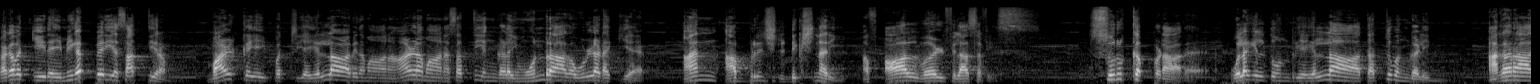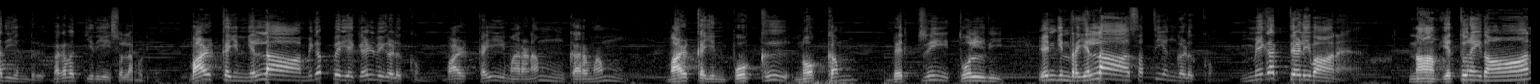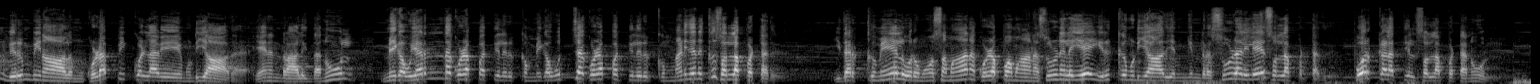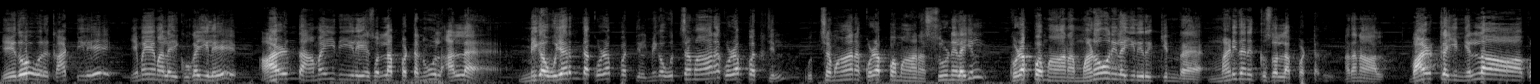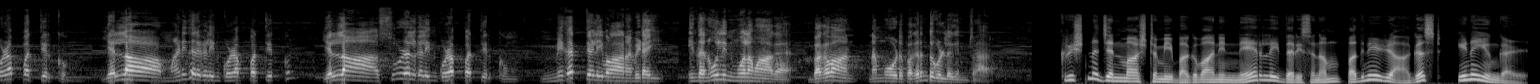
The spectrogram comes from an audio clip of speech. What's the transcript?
பகவத்கீதை மிகப்பெரிய சத்திரம். வாழ்க்கையை பற்றிய எல்லா விதமான ஆழமான சத்தியங்களையும் ஒன்றாக உள்ளடக்கிய unabridged dictionary of all world philosophies சுருக்கப்படாத உலகில் தோன்றிய எல்லா தத்துவங்களின் அகராதி என்று பகவத்கீதையை சொல்ல முடியும். வாழ்க்கையின் எல்லா மிகப்பெரிய கேள்விகளுக்கும் வாழ்க்கை மரணம் கர்மம் வாழ்க்கையின் போக்கு நோக்கம் வெற்றி தோல்வி என்கின்ற எல்லா சத்தியங்களுக்கும் மிக தெளிவான நாம் எத்துணைதான் விரும்பினாலும் குழப்பிக் கொள்ளவே முடியாத. ஏனென்றால் இந்த நூல் மிக உயர்ந்த குழப்பத்தில் இருக்கும் மிக உச்ச குழப்பத்தில் இருக்கும் மனிதனுக்கு சொல்லப்பட்டது. இதற்கு மேல் ஒரு மோசமான குழப்பமான சூழ்நிலையே இருக்க முடியாது என்கின்ற சூழலிலே சொல்லப்பட்டது. போர்க்களத்தில் சொல்லப்பட்ட நூல். ஏதோ ஒரு காட்டிலே இமயமலை குகையிலே ஆழ்ந்த அமைதியிலே சொல்லப்பட்ட நூல் அல்ல. மிக உயர்ந்த குழப்பத்தில் மிக உச்சமான குழப்பத்தில் உச்சமான குழப்பமான சூழ்நிலையில் குழப்பமான மனோநிலையில் இருக்கின்ற மனிதனுக்கு சொல்லப்பட்டது. அதனால் வாழ்க்கையின் எல்லா குழப்பத்திற்கும் எல்லா மனிதர்களின் குழப்பத்திற்கும் எல்லா சூழல்களின் குழப்பத்திற்கும் மிக தெளிவான விடை இந்த நூலின் மூலமாக பகவான் நம்மோடு பகிர்ந்து கொள்ளுகின்றார். கிருஷ்ண ஜென்மாஷ்டமி பகவானின் நேரலை தரிசனம் பதினேழு ஆகஸ்ட் இணையுங்கள்.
